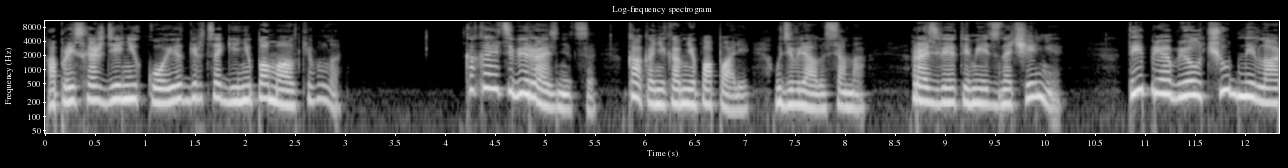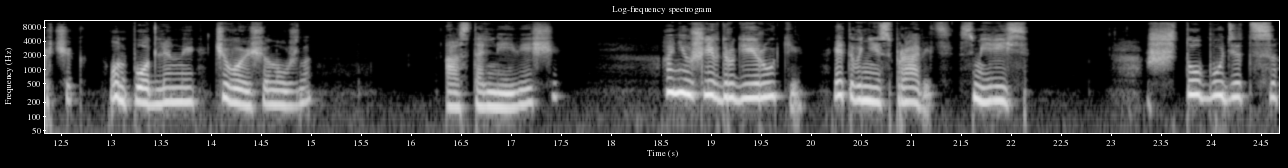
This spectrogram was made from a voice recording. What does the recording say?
о происхождении коих герцогиня помалкивала. «Какая тебе разница, как они ко мне попали?» — удивлялась она. «Разве это имеет значение? Ты приобрел чудный ларчик, он подлинный, чего еще нужно?» «А остальные вещи?» «Они ушли в другие руки, этого не исправить, смирись». Что будет с...»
